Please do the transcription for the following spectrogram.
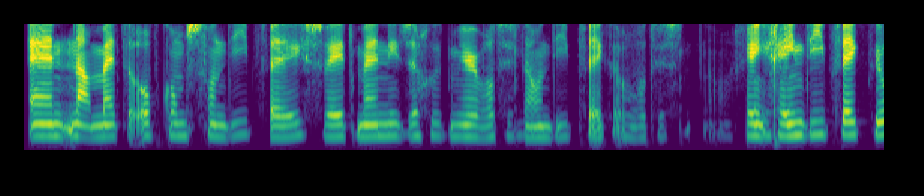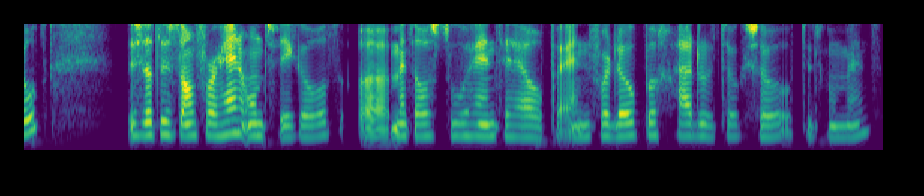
En nou, met de opkomst van deepfakes weet men niet zo goed meer wat is nou een deepfake of wat is nou geen, geen deepfake beeld. Dus dat is dan voor hen ontwikkeld uh, met als doel hen te helpen. En voorlopig houden we het ook zo op dit moment.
